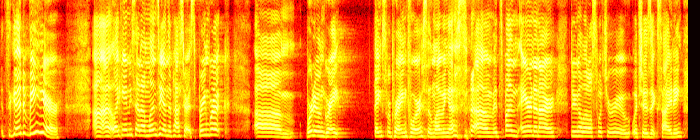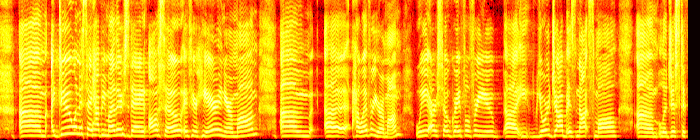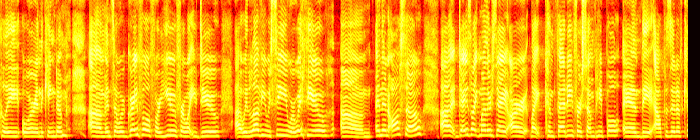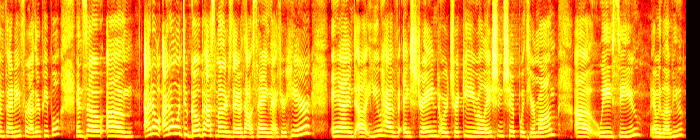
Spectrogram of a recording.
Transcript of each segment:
It's good to be here. Uh, like Andy said, I'm Lindsay. I'm the pastor at Springbrook. Um, we're doing great thanks for praying for us and loving us. Um, it's fun. Aaron and I are doing a little switcheroo, which is exciting. Um, I do want to say Happy Mother's Day also, if you're here and you're a mom. Uh, however, you're a mom, we are so grateful for you. Uh, you your job is not small um, logistically or in the kingdom. Um, and so we're grateful for you, for what you do. Uh, we love you, we see you, we're with you. Um, and then also, uh, days like Mother's Day are like confetti for some people and the opposite of confetti for other people. And so um, I, don't, I don't want to go past Mother's Day without saying that if you're here and uh, you have a strained or or tricky relationship with your mom, uh, we see you and we love you.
